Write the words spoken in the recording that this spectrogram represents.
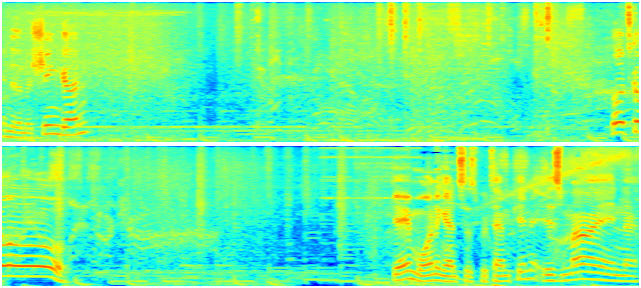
into the machine gun. Let's go! Game one against this Potemkin is mine.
